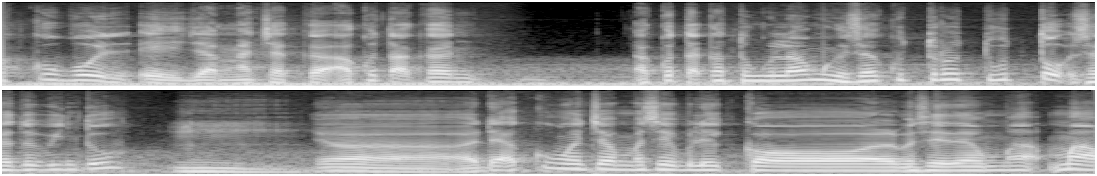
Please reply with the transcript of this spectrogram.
Aku pun Eh jangan cakap Aku takkan Aku takkan tunggu lama Saya aku terus tutup satu pintu. Hmm. Ya Adik aku macam masih boleh call Masih tengok Mak, mak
